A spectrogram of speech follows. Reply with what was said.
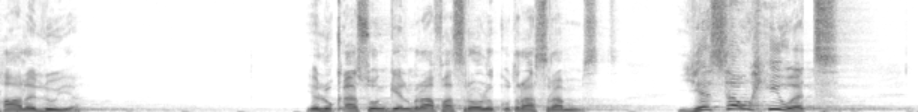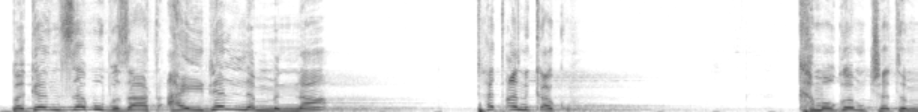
ሃሌሉያ። የሉቃስ ወንጌል ምዕራፍ 12 ቁጥር 15 የሰው ህይወት በገንዘቡ ብዛት አይደለምና ተጠንቀቁ፣ ከመጎምጀትም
